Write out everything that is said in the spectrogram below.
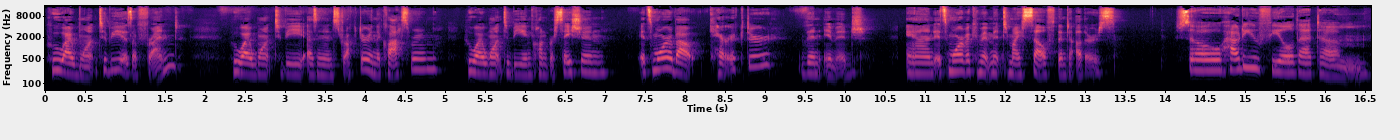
who I want to be as a friend, who I want to be as an instructor in the classroom, who I want to be in conversation. It's more about character than image, and it's more of a commitment to myself than to others. So, how do you feel that? Um,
